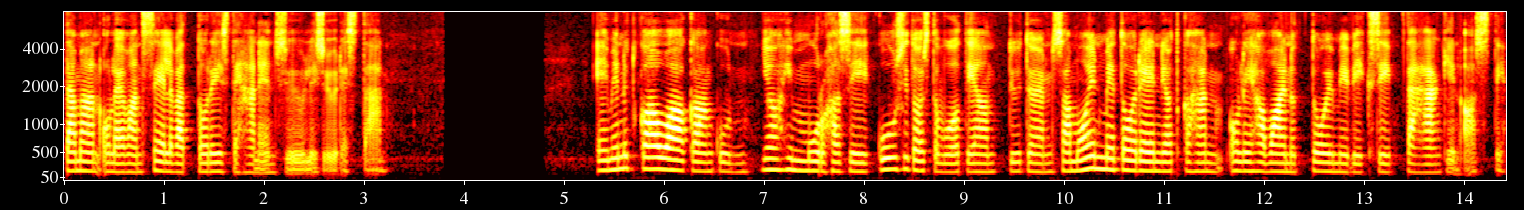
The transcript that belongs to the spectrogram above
tämän olevan selvä todiste hänen syyllisyydestään. Ei mennyt kauaakaan, kun Jahim murhasi 16-vuotiaan tytön samoin metodein, jotka hän oli havainnut toimiviksi tähänkin asti.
